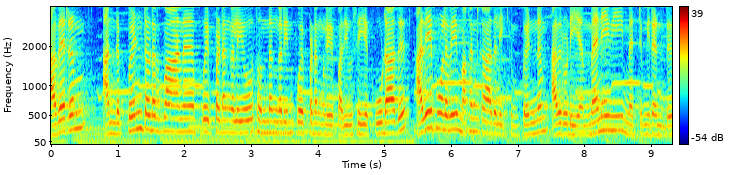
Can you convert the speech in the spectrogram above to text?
அவரும் அந்த பெண் தொடர்பான புகைப்படங்களையோ சொந்தங்களின் புகைப்படங்களையோ பதிவு செய்யக்கூடாது. அதே போலவே மகன் காதலிக்கும் பெண்ணும் அவருடைய மனைவி மற்றும் இரண்டு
